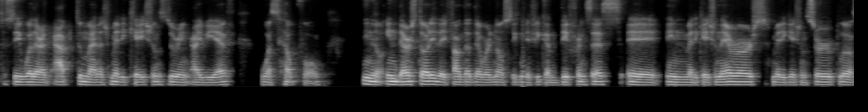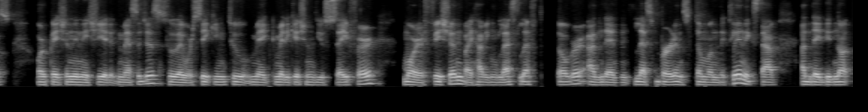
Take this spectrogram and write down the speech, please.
to see whether an app to manage medications during IVF was helpful you know, in their study, they found that there were no significant differences uh, in medication errors, medication surplus, or patient-initiated messages. So they were seeking to make medication use safer, more efficient by having less left over, and then less burdensome on the clinic staff. And they did not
